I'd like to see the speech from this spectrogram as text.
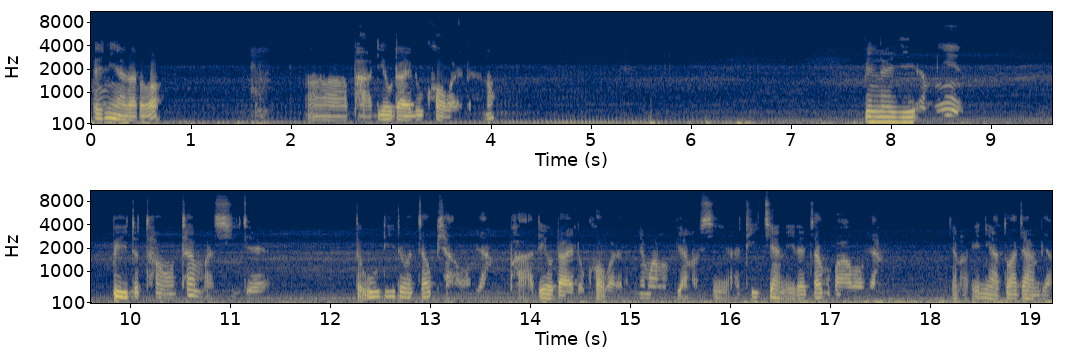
အဲ့ဒီနေရာကတော့အာဖာတယောက်တိုင်းလို့ခေါ်ပါတယ်ဗျနော်ပင်လယ်ရေအမြင့် ပေ တစ်ထောင်ထက်မှရှိတဲ့တူဒီတော့ကြောက်ဖြာပါဗျာ ဖာတယောက်တိုင်းလို့ ခေါ်ပါတယ် မြန်မာလို ပြန်လို့ရှိရင် အထီးကျန်နေတဲ့ကြောက်ကပါပါဗျာ ကျွန်တော် အဲ့နေရာ သွားကြမ်းဗျာ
